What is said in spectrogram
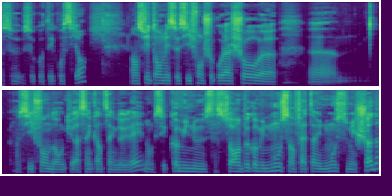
ce, côté croustillant. Ensuite, on met ce siphon chocolat chaud, un siphon donc à 55 degrés. Donc c'est comme une, ça sort un peu comme une mousse en fait, hein, une mousse mais chaude.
